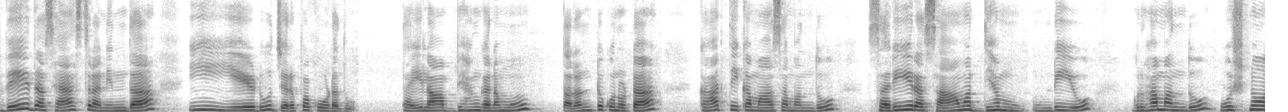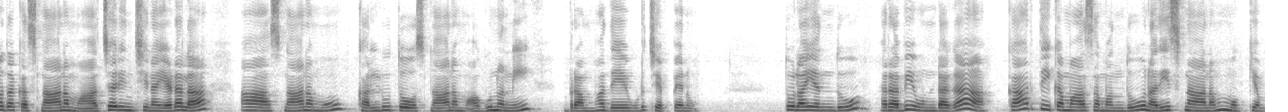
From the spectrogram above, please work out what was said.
వేద శాస్త్ర నింద ఈ ఏడు జరపకూడదు. తైలాభ్యంగనము తలంటుకునుట కార్తీక మాసమందు శరీర సామర్థ్యం ఉండియు గృహమందు ఉష్ణోదక స్నానం ఆచరించిన ఎడల ఆ స్నానము కళ్ళుతో స్నానం అగునని బ్రహ్మదేవుడు చెప్పెను. తులయందు రవి ఉండగా కార్తీక మాసమందు నది స్నానం ముఖ్యం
